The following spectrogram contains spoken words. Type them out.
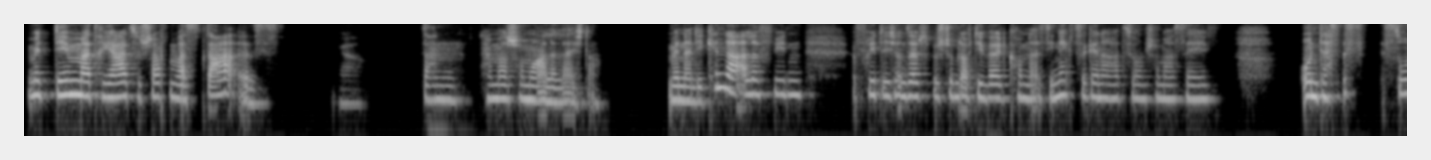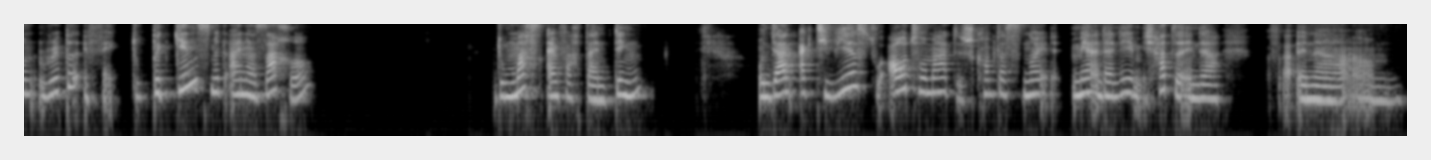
mit dem Material zu schaffen, was da ist, ja. dann haben wir es schon mal alle leichter. Wenn dann die Kinder alle Frieden, friedlich und selbstbestimmt auf die Welt kommen, dann ist die nächste Generation schon mal safe. Und das ist so ein Ripple-Effekt. Du beginnst mit einer Sache, du machst einfach dein Ding und dann aktivierst du automatisch, kommt das neu mehr in dein Leben. Ich hatte in der, in der, ähm,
